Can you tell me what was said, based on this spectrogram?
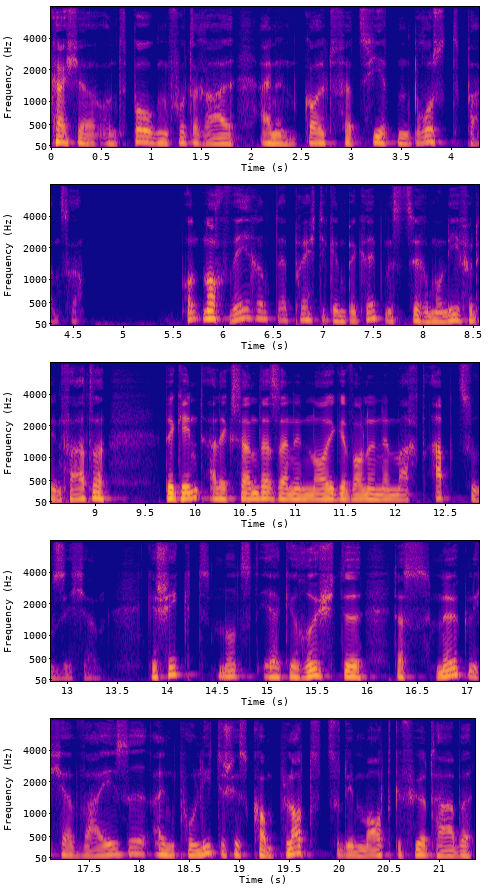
Köcher und Bogenfutteral, einen goldverzierten Brustpanzer. Und noch während der prächtigen Begräbniszeremonie für den Vater beginnt Alexander seine neu gewonnene Macht abzusichern. Geschickt nutzt er Gerüchte, dass möglicherweise ein politisches Komplott zu dem Mord geführt habe,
